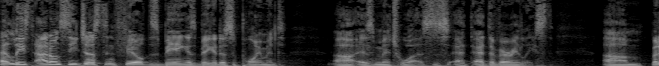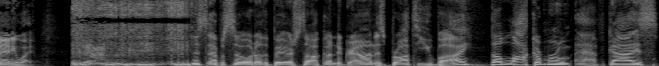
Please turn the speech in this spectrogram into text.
at least I don't see Justin Fields being as big a disappointment uh, as Mitch was at, at the very least. Um, but anyway. This episode of the Bears Talk Underground is brought to you by the Locker Room app. Guys,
